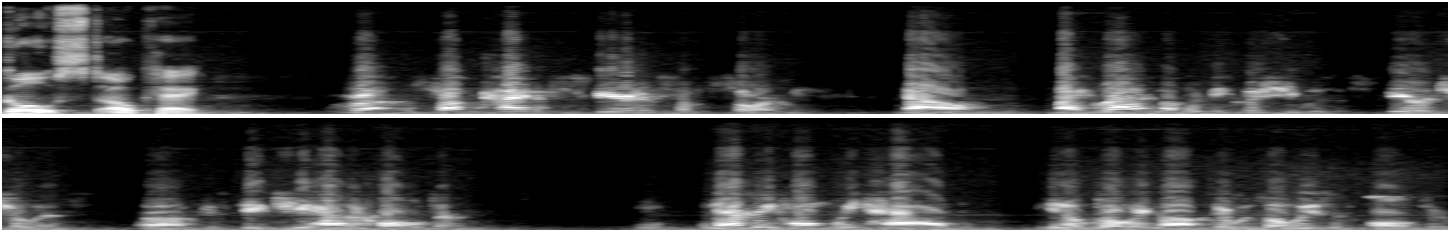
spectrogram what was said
ghost. Okay. Some kind of spirit of some sort. Now, my grandmother, because she was a spiritualist, uh, Christine, she had an altar. In every home we had, you know, growing up, there was always an altar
